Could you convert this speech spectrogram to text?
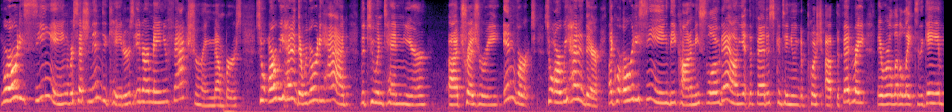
we're already seeing recession indicators in our manufacturing numbers. So are we headed there? We've already had the two and 10 year uh, treasury invert. So are we headed there? Like we're already seeing the economy slow down, yet the Fed is continuing to push up the Fed rate. They were a little late to the game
